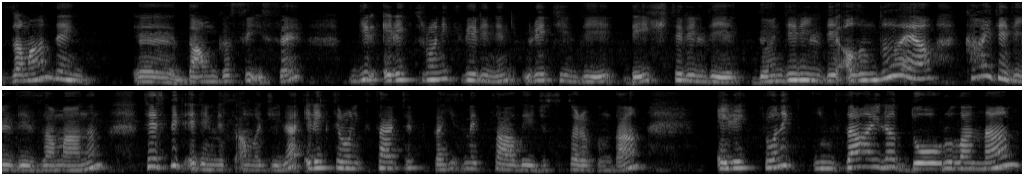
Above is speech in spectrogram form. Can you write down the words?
Zaman e, damgası ise bir elektronik verinin üretildiği, değiştirildiği, gönderildiği, alındığı veya kaydedildiği zamanın tespit edilmesi amacıyla elektronik sertifika hizmet sağlayıcısı tarafından elektronik imza ile doğrulanan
